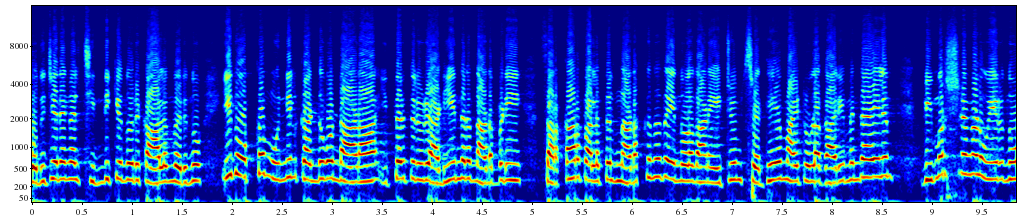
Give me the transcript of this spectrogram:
പൊതുജനങ്ങൾ ചിന്തിക്കുന്ന ഒരു കാലം വരുന്നു. ഇതൊക്കെ മുന്നിൽ കണ്ടുകൊണ്ടാണ് ഇത്തരത്തിലൊരു അടിയന്തര നടപടി സർക്കാർ തലത്തിൽ നടക്കുന്നത് എന്നുള്ളതാണ് ഏറ്റവും ശ്രദ്ധേയമായിട്ടുള്ള കാര്യം. എന്തായാലും വിമർശനങ്ങൾ ഉയർന്നു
